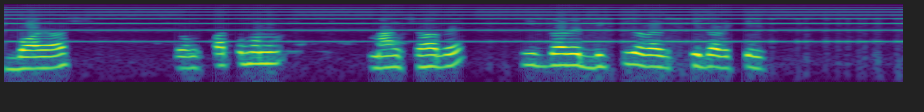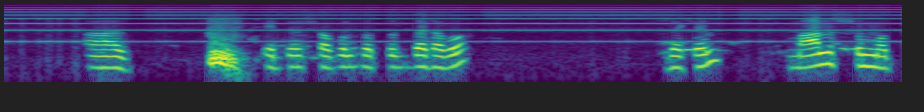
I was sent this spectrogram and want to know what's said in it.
বয়স এবং কত মন মাংস হবে, কি দরে বিক্রি হবে কি দরে কিনবে আজ এটা সকল তথ্য দেখাবো। দেখেন, মানসম্মত।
